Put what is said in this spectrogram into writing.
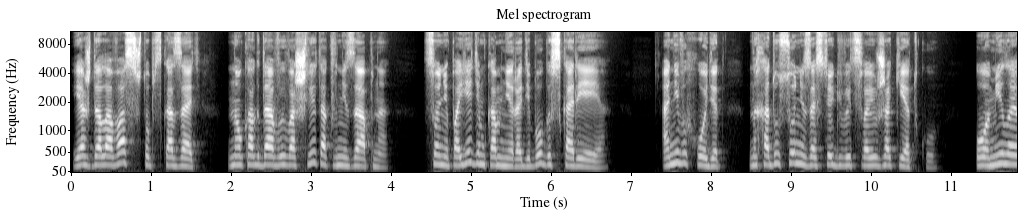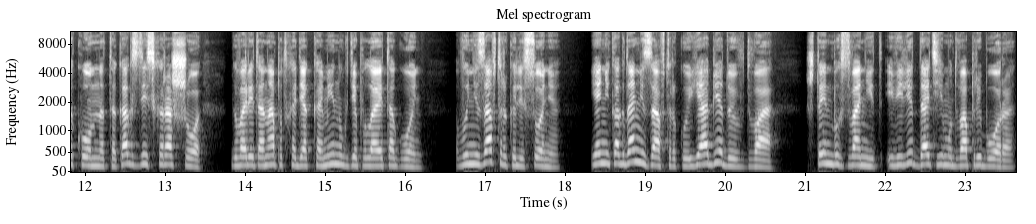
Я ждала вас, чтоб сказать. Но когда вы вошли так внезапно... Соня, поедем ко мне, ради бога, скорее. Они выходят. На ходу Соня застегивает свою жакетку. «О, милая комната, как здесь хорошо!» — говорит она, подходя к камину, где пылает огонь. «Вы не завтракали, Соня?» «Я никогда не завтракаю, я обедаю в два». Штейнбах звонит и велит дать ему два прибора.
